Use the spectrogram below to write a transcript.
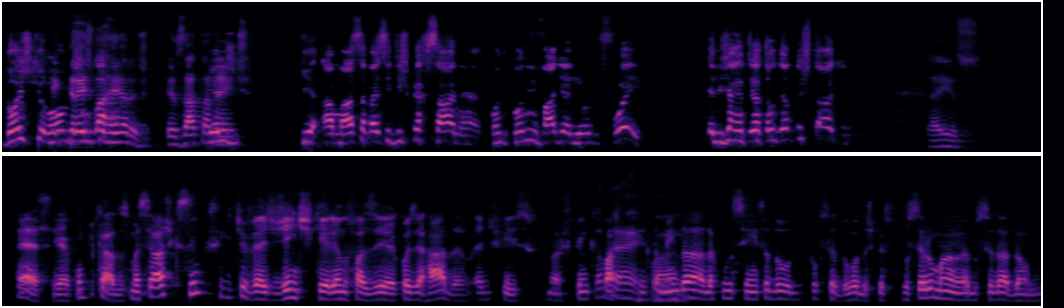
dois quilômetros. Tem três barreiras, exatamente. Que, a massa vai se dispersar, né? Quando, quando invade ali onde foi, eles já, já estão dentro do estádio. Né? É isso. É, sim, é complicado. Mas você acha que sempre que tiver gente querendo fazer coisa errada, é difícil. Eu acho que tem que também, partir claro. também da, da consciência do, do, torcedor, das pessoas, do ser humano, né? do cidadão. Né?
